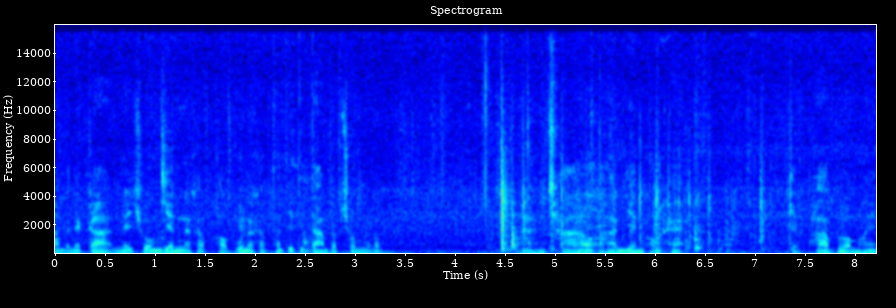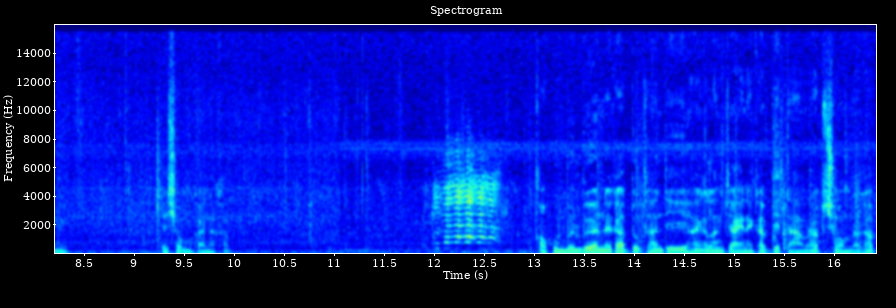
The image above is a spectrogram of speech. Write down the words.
าพบรรยากาศในช่วงเย็นนะครับ ขอบคุณนะครับ ท่านที่ติดตามรับชมนะครับ อาหารเช้าอาหารเย็นของแท้เก็บภาพรวมมาให้ได้ชมกันนะครับ ขอบคุณเพื่อนๆนะครับ ทุกท่านที่ให้กำลังใจนะครับ ติดตามรับชมนะครับ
